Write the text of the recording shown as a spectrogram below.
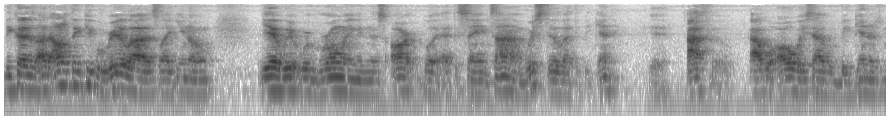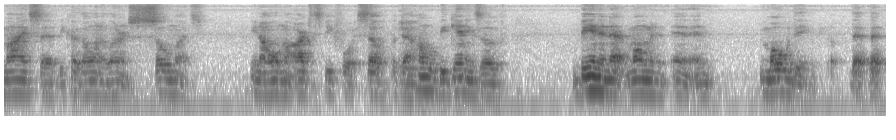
because I, I don't think people realize like you know yeah we're, we're growing in this art but at the same time we're still at the beginning Yeah. i feel i will always have a beginner's mindset because i want to learn so much you know i want my art to speak for itself but that Mhm. humble beginnings of being in that moment and, and molding that that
